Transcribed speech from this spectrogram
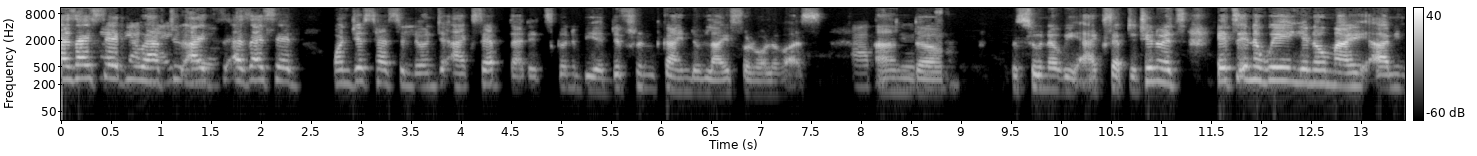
as I said, you have to. I as I said, one just has to learn to accept that it's going to be a different kind of life for all of us. absolutely. and uh, the sooner we accept it. You know, it's it's in a way, you know, my I mean,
